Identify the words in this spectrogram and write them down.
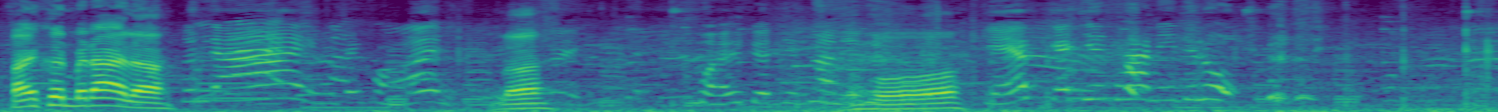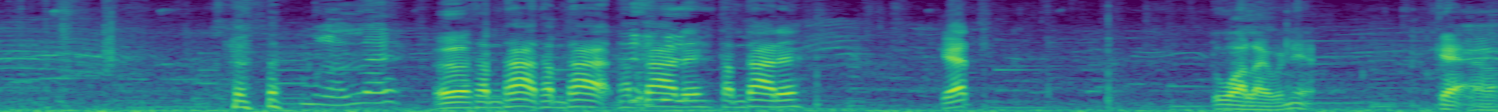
เขาให้ขึ้นไปได้เหรอ ขึ้นได้ มันเป็นของเล่น เหรอบอกให้เกดยืนท่านี้โอ้โหเกดเกดยืนท่านี้ดิลูก เหมือนเลย เออทำท่าทำท่าทำท่าเลยทำท่าเลยแก๊สตัวอะไรวะเนี่ย แกะเหรอ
